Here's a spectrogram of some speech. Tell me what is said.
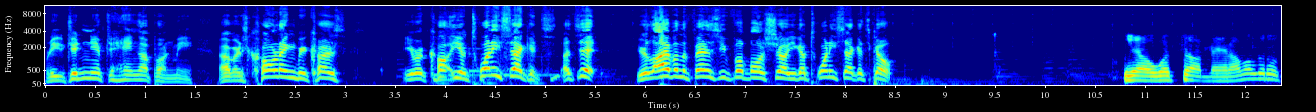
Well, you didn't have to hang up on me. I was calling because you were call- You have 20 seconds. That's it. You're live on the fantasy football show. You got 20 seconds. Go. Yo, what's up, man? I'm a little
